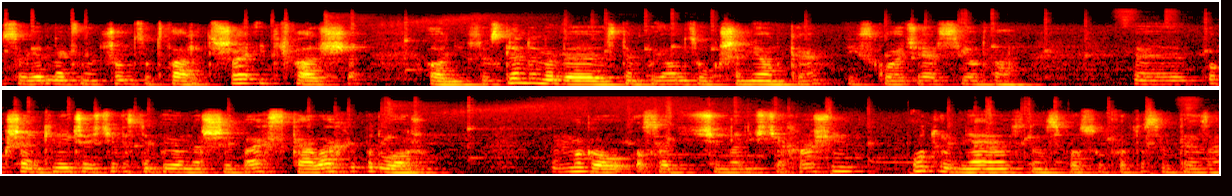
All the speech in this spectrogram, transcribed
są jednak znacząco twardsze i trwalsze, odniósł. Ze względu na występującą krzemionkę w ich składzie SiO2, okrzemki najczęściej występują na szybach, skałach i podłożu. Mogą osadzić się na liściach roślin, utrudniając w ten sposób fotosyntezę.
